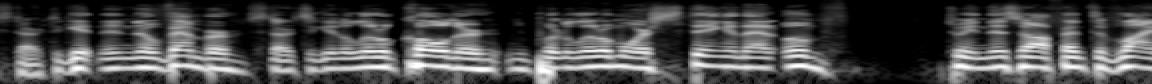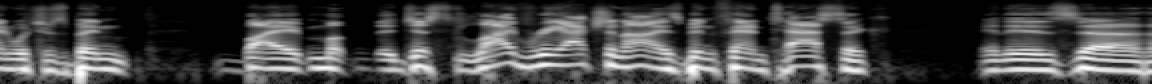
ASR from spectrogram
start to get in November, starts to get a little colder. You put a little more sting in that oomph between this offensive line, which has been by just live reaction eyes been fantastic, and is uh,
